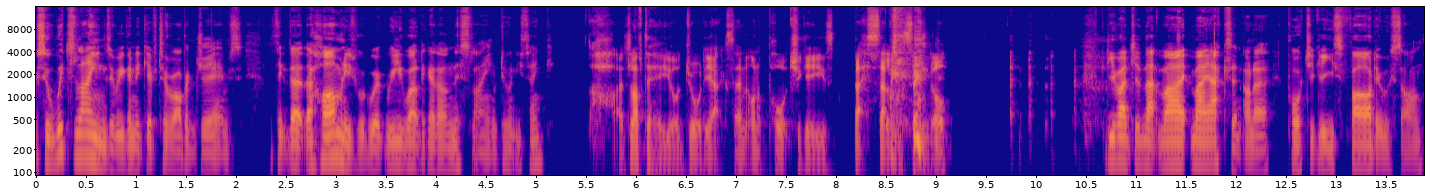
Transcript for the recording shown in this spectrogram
so which lines are we going to give to Robin James? I think that the harmonies would work really well together on this line, don't you think? Oh, i'd love to hear your geordie accent on a portuguese best-selling single Could you imagine that my my accent on a Portuguese fado song?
